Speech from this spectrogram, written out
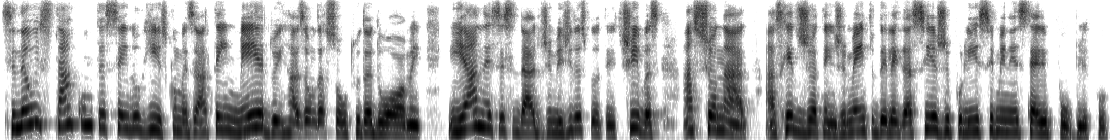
Se não está acontecendo risco, mas ela tem medo em razão da soltura do homem e há necessidade de medidas protetivas, acionar as redes de atendimento, delegacias de polícia e Ministério Público.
